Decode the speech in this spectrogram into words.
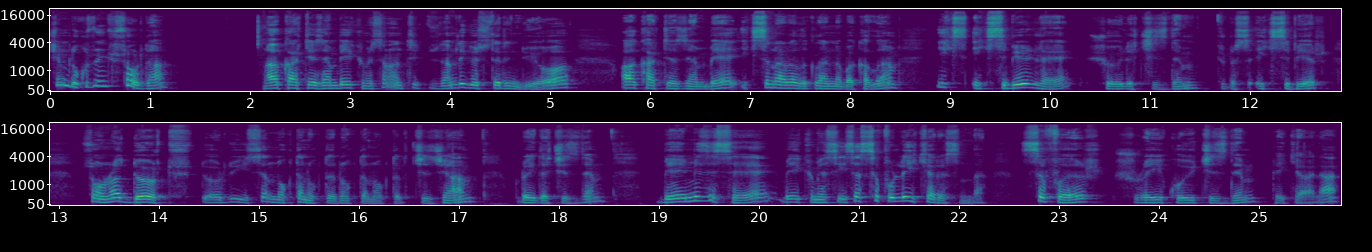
Şimdi 9. soruda A kartezyen B kümesini analitik düzlemde gösterin diyor. A kartezyen B. X'in aralıklarına bakalım. X eksi 1 ile şöyle çizdim. Şurası eksi 1. Sonra 4. 4'ü ise nokta nokta nokta nokta çizeceğim. Burayı da çizdim. B'miz ise B kümesi ise 0 ile 2 arasında. 0 şurayı koyu çizdim. Pekala.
